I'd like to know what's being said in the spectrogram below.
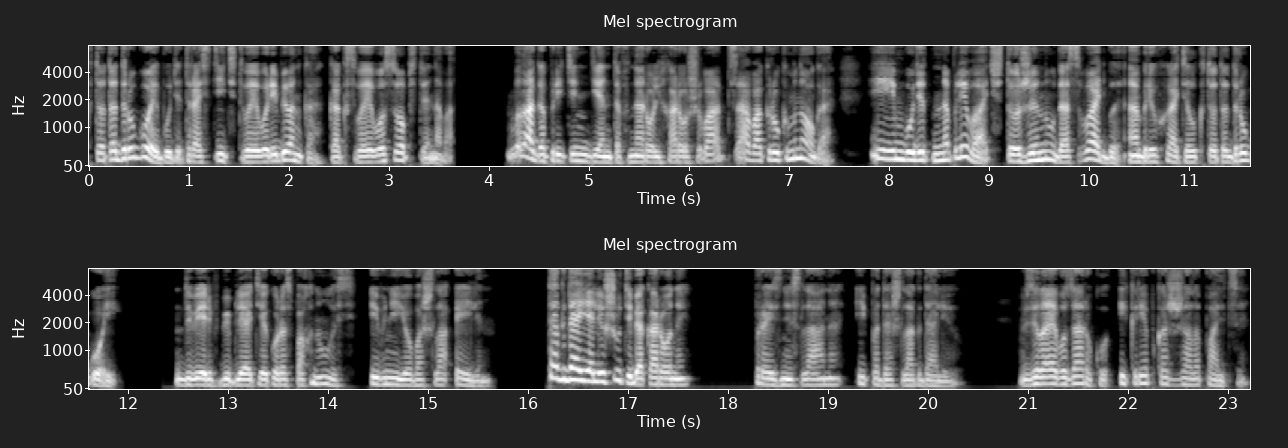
кто-то другой будет растить твоего ребенка, как своего собственного. Благо претендентов на роль хорошего отца вокруг много, и им будет наплевать, что жену до свадьбы обрюхатил кто-то другой. Дверь в библиотеку распахнулась, и в нее вошла Эйлин. «Тогда я лишу тебя короны», — произнесла она и подошла к Далию. Взяла его за руку и крепко сжала пальцы.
